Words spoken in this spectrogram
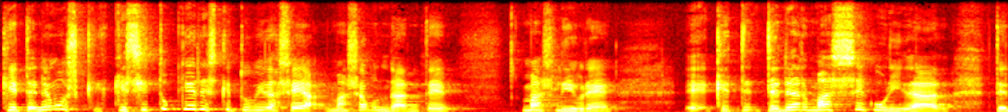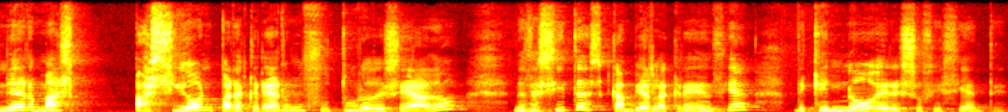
que tenemos que, que si tú quieres que tu vida sea más abundante, más libre, eh, que tener más seguridad, tener más pasión para crear un futuro deseado, necesitas cambiar la creencia de que no eres suficiente,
